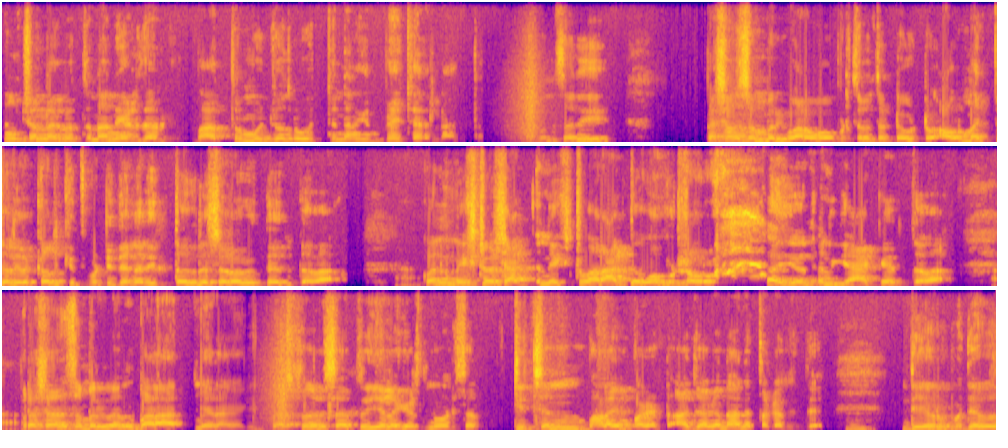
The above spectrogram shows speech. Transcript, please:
ನಂಗೆ ಚೆನ್ನಾಗಿರುತ್ತೆ ಗೊತ್ತು. ನಾನು ಹೇಳ್ದೆ ಅವ್ರಿಗೆ ಬಾತ್ರೂಮ್ ಉಜ್ಜು ಅಂದ್ರೆ ಓದ್ತೀನಿ ನನಗೇನು ಬೇಜಾರಿಲ್ಲ ಅಂತ. ಒಂದ್ಸರಿ ಪ್ರಶಾಂತ್ ಸಂಬರಿ ವಾರ ಹೋಗ್ಬಿಡ್ತಾರೆ ಅಂತ ಡೌಟ್ ಅವ್ರ ಮಂಚಲ್ಲಿರೋ ಕಲ್ ಕಿತ್ಬಿಟ್ಟಿದ್ದೆ ನನಗೆ ತೆಗೆದ್ರೆ ಸರೋಗುತ್ತೆ ಅಂತವ. ಕೊನೆ ನೆಕ್ಸ್ಟ್ ವರ್ಷ ನೆಕ್ಸ್ಟ್ ವಾರ ಆಗ್ತಾ ಹೋಗ್ಬಿಟ್ರು ಅವ್ರು. ಅಯ್ಯೋ ನನ್ಗೆ ಯಾಕೆ ಅಂತವ. ಪ್ರಶಾಂತ್ ಸಂಬರ್ಗೆ ನನಗೆ ಬಹಳ ಆತ್ಮೀಯರ ಬಾಸ್ ಸರ್ ರಿಯಲ್ ಆಗಿ ನೋಡಿ ಸರ್ ಕಿಚನ್ ಬಹಳ ಇಂಪಾರ್ಟೆಂಟ್ ಆ ಜಾಗ ನಾನೇ ತಗೊಂಡಿದ್ದೆ. ದೇವ್ರ ದೇವ್ರ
